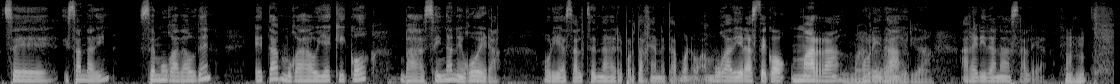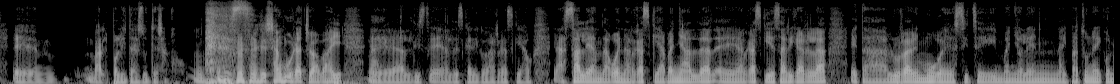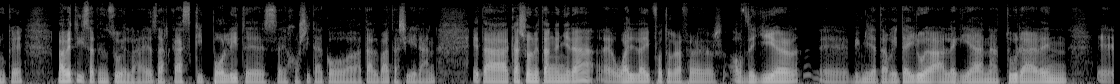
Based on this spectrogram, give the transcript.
ze izan dadin, ze muga dauden eta muga hoiekiko ba zein da egoera hori azaltzen da reportajean eta bueno, ba, muga dierazteko marra, hori da, bai, ageri dana azalean. eh, Vale, polita ez dute esango. Esanguratxoa bai, bai. E, aldiz, e, aldizkariko argazki hau. Azalean dagoen argazkia, baina aldar, e, argazki ez ari garela eta lurraren muge ez hitz egin baino lehen aipatu nahiko nuke. Ba beti izaten zuela, ez? Argazki politez e, jositako atal bat hasieran eta kasu honetan gainera Wildlife Photographers of the Year e, 2008 alegia naturaren e,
